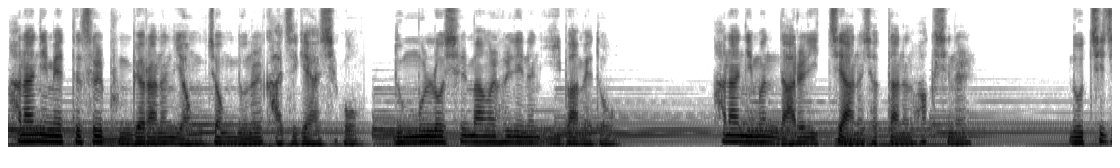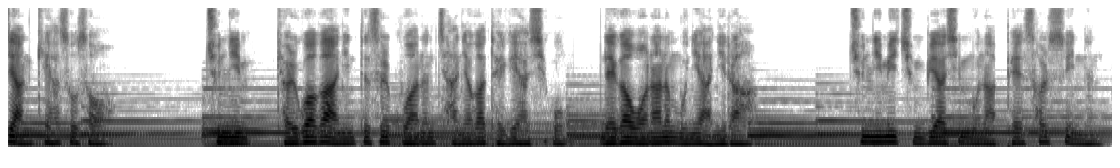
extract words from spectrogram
하나님의 뜻을 분별하는 영적 눈을 가지게 하시고 눈물로 실망을 흘리는 이 밤에도 하나님은 나를 잊지 않으셨다는 확신을 놓치지 않게 하소서. 주님, 결과가 아닌 뜻을 구하는 자녀가 되게 하시고 내가 원하는 문이 아니라 주님이 준비하신 문 앞에 설 수 있는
